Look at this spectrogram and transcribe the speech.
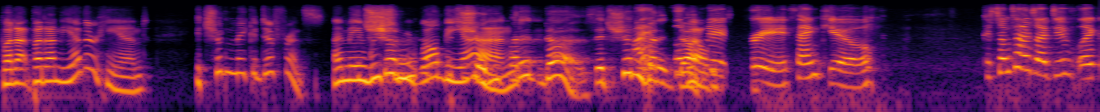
But uh, but on the other hand, it shouldn't make a difference. I mean, it we should well be well beyond. but it does. It shouldn't, I but it does. I agree. Thank you. Because sometimes I do like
